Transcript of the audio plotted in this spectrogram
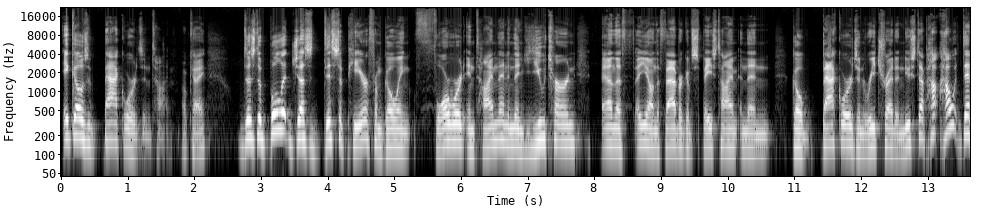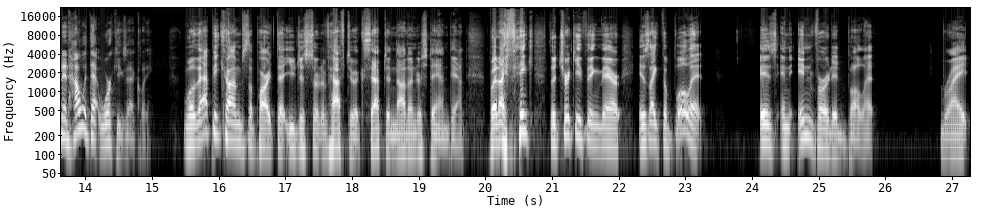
it goes backwards in time, okay? Does the bullet just disappear from going forward in time then, and then U turn on the you know on the fabric of space time, and then go backwards and retread a new step? How how then and how would that work exactly? Well, that becomes the part that you just sort of have to accept and not understand, Dan. But I think the tricky thing there is like the bullet is an inverted bullet, right?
